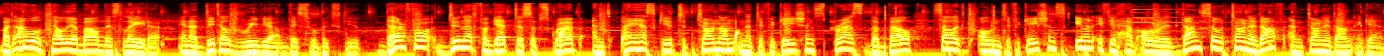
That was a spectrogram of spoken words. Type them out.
but I will tell you about this later, in a detailed review of this Rubik's Cube. Therefore, do not forget to subscribe and I ask you to turn on notifications, press the bell, select all notifications, even if you have already done so, turn it off and turn it on again.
